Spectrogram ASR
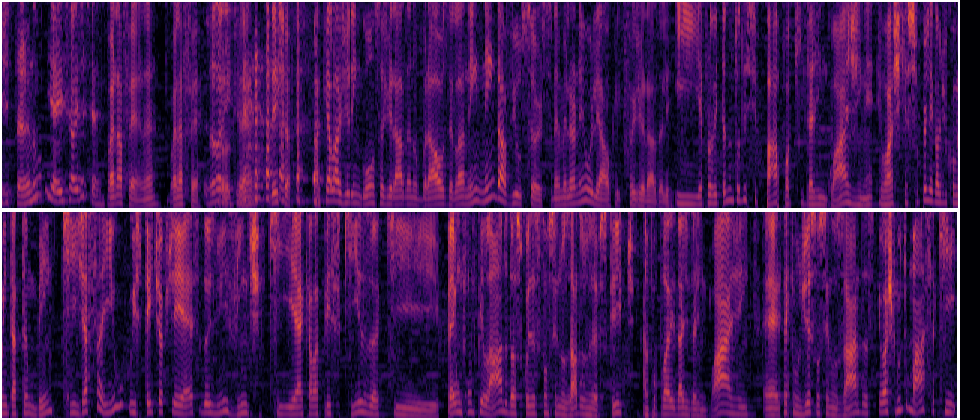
acreditando e aí você vai descendo. Vai na fé, né? Vai na fé. Exatamente. É. Deixa aquela geringonça gerada no browser lá, nem, nem dá view source, né? Melhor nem olhar o que, que foi gerado ali. E aproveitando todo esse papo aqui da linguagem, né? Eu acho que é super legal de comentar também que já saiu o State of JS 2020, que é aquela pesquisa que pega um compilado das coisas que estão sendo usadas no JavaScript, a popularidade da linguagem, é, tecnologias estão sendo usadas. Eu acho muito massa que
